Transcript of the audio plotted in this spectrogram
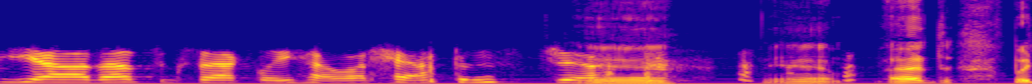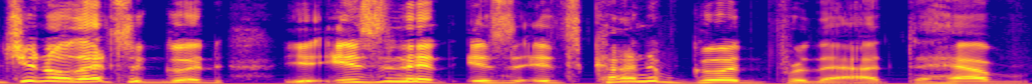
Yeah, that's exactly how it happens, Jeff. yeah, yeah. That, but you know, that's a good, isn't it? Is it's kind of good for that to have.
